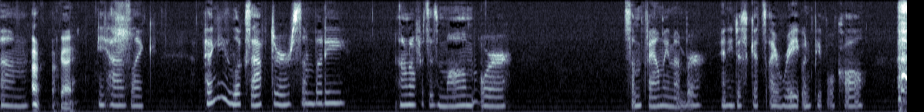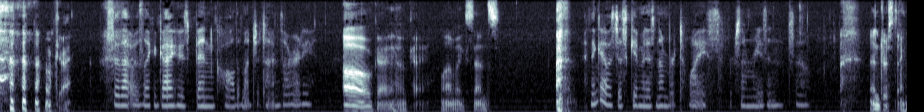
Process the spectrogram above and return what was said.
Um, Oh, okay. he has, like, I think he looks after somebody. I don't know if it's his mom or some family member. And he just gets irate when people call. okay. So that was like a guy who's been called a bunch of times already. Oh, okay, okay. Well, that makes sense. I think I was just given his number twice for some reason. So Interesting.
